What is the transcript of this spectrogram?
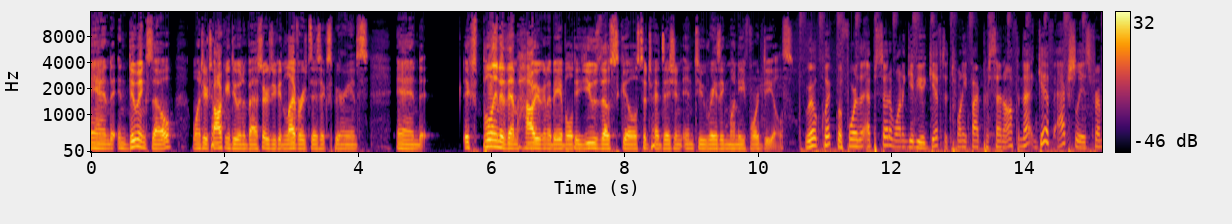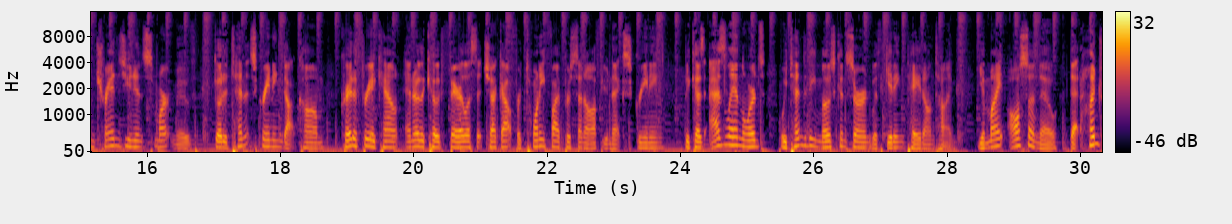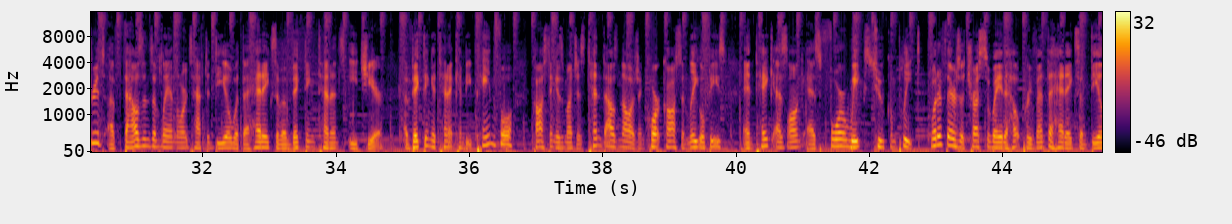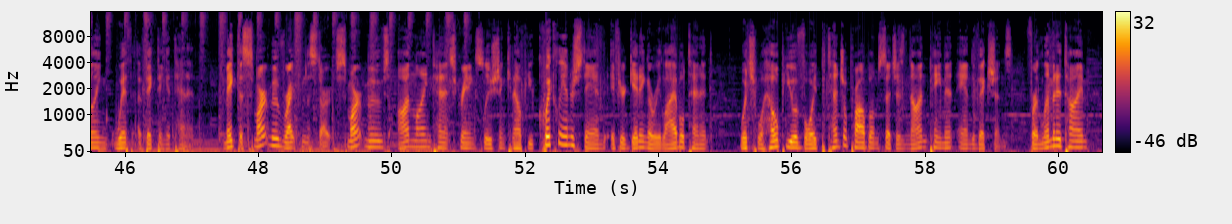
And in doing so, once you're talking to investors, you can leverage this experience and explain to them how you're going to be able to use those skills to transition into raising money for deals. Real quick before the episode, I want to give you a gift of 25% off, and that gift actually is from TransUnion Smart Move. Go to tenantscreening.com, create a free account, enter the code FAIRLESS at checkout for 25% off your next screening. Because as landlords, we tend to be most concerned with getting paid on time. You might also know that hundreds of thousands of landlords have to deal with the headaches of evicting tenants each year. Evicting a tenant can be painful, costing as much as $10,000 in court costs and legal fees, and take as long as four weeks to complete. What if there's a trusted way to help prevent the headaches of dealing with evicting a tenant? Make the smart move right from the start. Smart Move's online tenant screening solution can help you quickly understand if you're getting a reliable tenant which will help you avoid potential problems such as non payment and evictions. For a limited time,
